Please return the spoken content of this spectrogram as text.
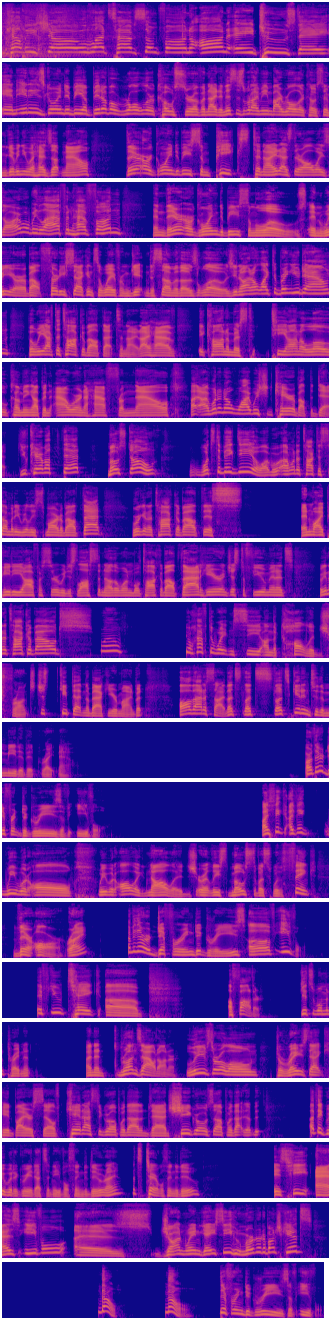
Kelly Show. Let's have some fun on a Tuesday, and it is going to be a bit of a roller coaster of a night. And this is what I mean by roller coaster. I'm giving you a heads up now. There are going to be some peaks tonight, as there always are, where we laugh and have fun. And there are going to be some lows, and we are about 30 seconds away from getting to some of those lows. You know, I don't like to bring you down, but we have to talk about that tonight. I have economist Tiana Lowe coming up an hour and a half from now. I, I want to know why we should care about the debt. Do you care about the debt? Most don't. What's the big deal? I, I want to talk to somebody really smart about that. We're going to talk about this NYPD officer. We just lost another one. We'll talk about that here in just a few minutes. We're going to talk about, well, you'll have to wait and see on the college front. Just keep that in the back of your mind. But all that aside, let's let's let's get into the meat of it right now. Are there different degrees of evil? I think I think we would all we would all acknowledge or at least most of us would think there are, right? I mean there are differing degrees of evil. If you take uh, a father gets a woman pregnant and then runs out on her, leaves her alone to raise that kid by herself. Kid has to grow up without a dad. She grows up without. I think we would agree that's an evil thing to do, right? That's a terrible thing to do. Is he as evil as John Wayne Gacy, who murdered a bunch of kids? No, no. Differing degrees of evil.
